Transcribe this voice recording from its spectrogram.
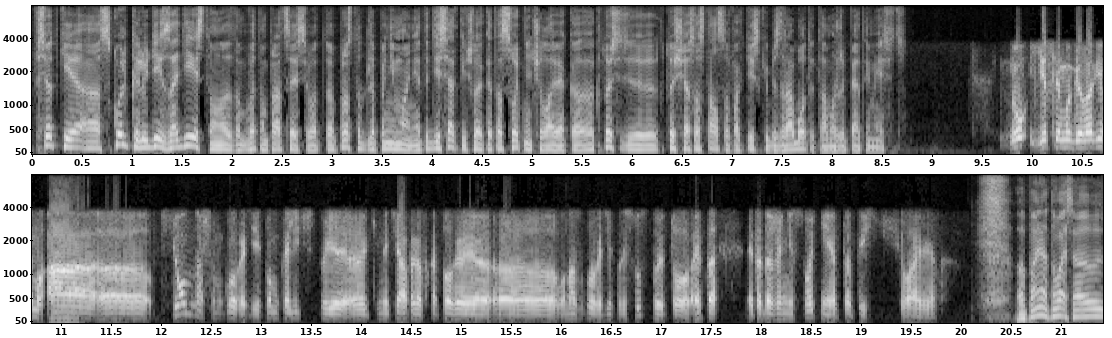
Все-таки э, сколько людей задействовано в этом, в этом процессе? Вот э, просто для понимания. Это десятки человек, это сотни человек. Кто, кто сейчас остался фактически без работы там уже пятый месяц? Ну, если мы говорим о э, всем нашем городе и том количестве э, кинотеатров, которые э, у нас в городе присутствуют, то это, это даже не сотни, это тысячи человек. Понятно, Вася, а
